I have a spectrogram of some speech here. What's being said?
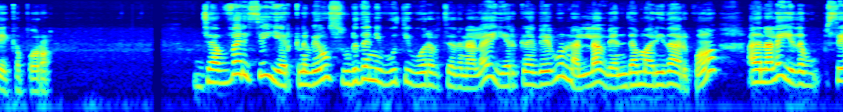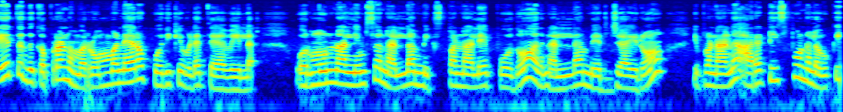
சேர்க்க போகிறோம் ஜவ்வரிசி ஏற்கனவேவும் சுடுதண்ணி ஊற்றி ஊற வச்சதுனால ஏற்கனவேவும் நல்லா வெந்த மாதிரி தான் இருக்கும். அதனால் இதை சேர்த்ததுக்கப்புறம் நம்ம ரொம்ப நேரம் கொதிக்க விட தேவையில்லை. ஒரு மூணு நாலு நிமிஷம் நல்லா மிக்ஸ் பண்ணாலே போதும். அது நல்லா மெர்ஜாயிரும் இப்போ நான் அரை டீஸ்பூன் அளவுக்கு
